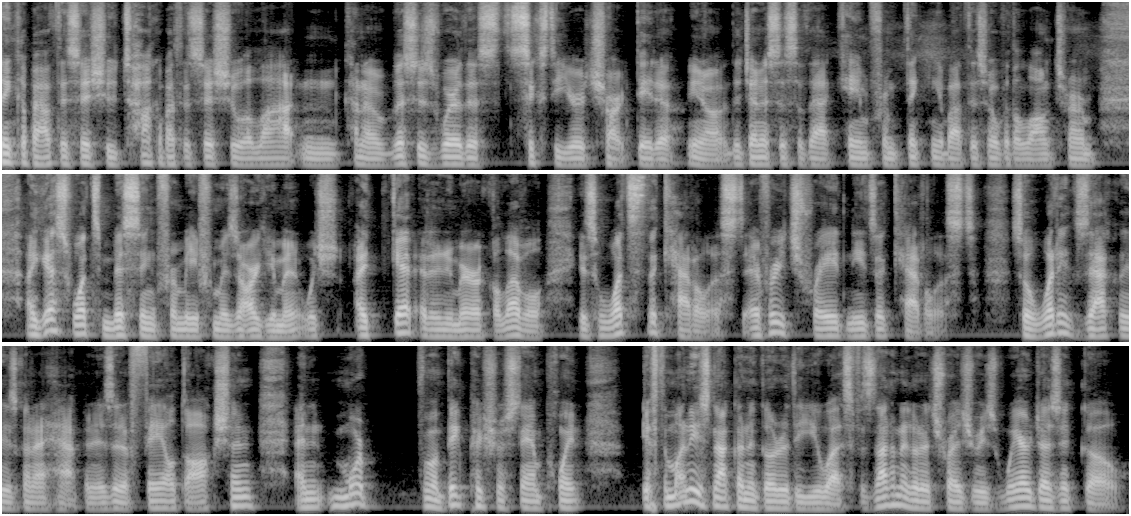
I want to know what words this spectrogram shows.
think about this issue, talk about this issue a lot, and kind of this is where this 60 year chart data, you know, the genesis of that came from thinking about this over the long term. I guess what's missing for me from his argument, which I get at a numerical level, is what's the catalyst? Every trade needs a catalyst. So, what exactly is going to happen? Is it a failed auction? And more from a big picture standpoint, if the money is not going to go to the US, if it's not going to go to treasuries, where does it go?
